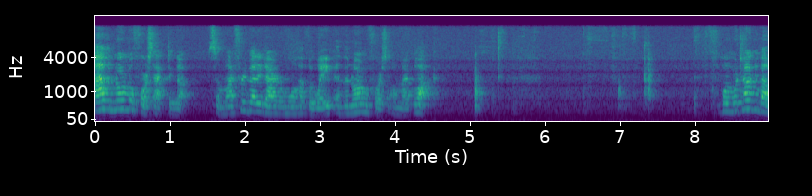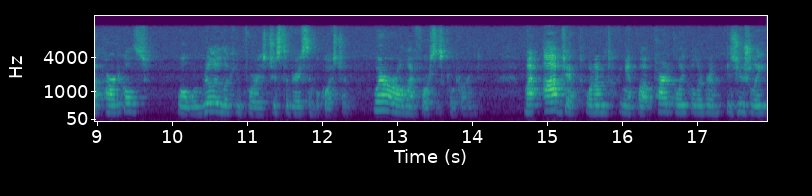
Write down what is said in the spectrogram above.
I have a normal force acting up. So my free body diagram will have the weight and the normal force on my block. When we're talking about particles, what we're really looking for is just a very simple question. Where are all my forces concurrent? My object, when I'm talking about particle equilibrium, is usually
